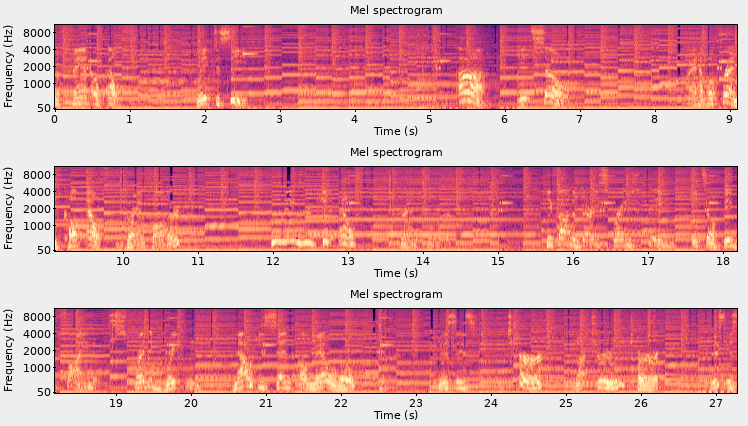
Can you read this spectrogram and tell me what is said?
the fan of Elf. Wait to see. Ah, it's so. I have a friend called Elf, grandfather. Who names their kid Elf, grandfather? He found a very strange thing. It's a big find, spreaded greatly. Now he sent a mail rope. this is Tur, not true, Tur. This is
